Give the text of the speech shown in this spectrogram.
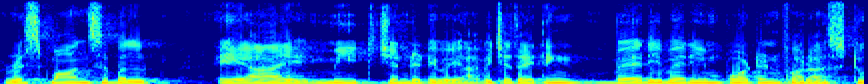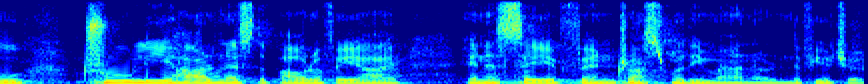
responsible AI meet generative AI, which is, I think, very, very important for us to truly harness the power of AI in a safe and trustworthy manner in the future.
